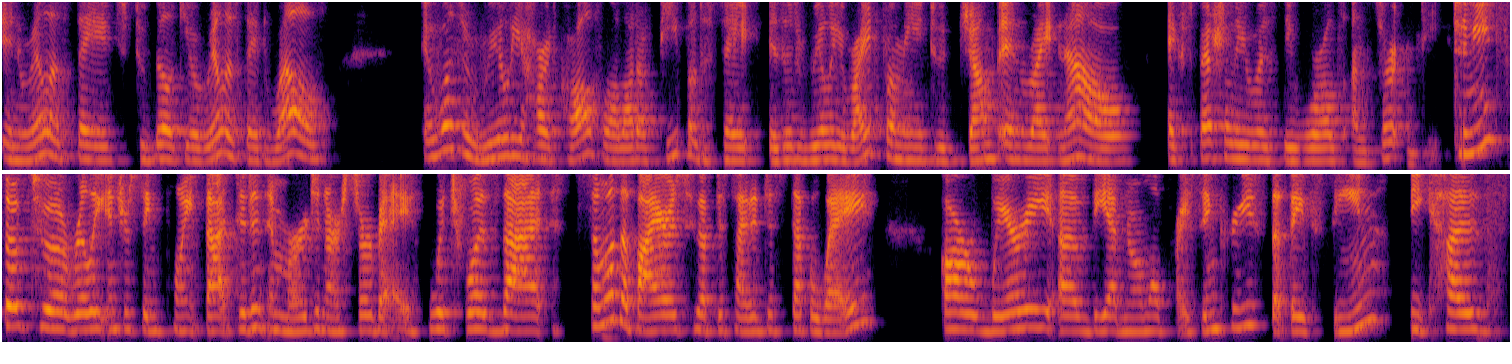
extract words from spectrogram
in real estate to build your real estate wealth it was a really hard call for a lot of people to say is it really right for me to jump in right now especially with the world's uncertainty. Janine spoke to a really interesting point that didn't emerge in our survey, which was that some of the buyers who have decided to step away are wary of the abnormal price increase that they've seen because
